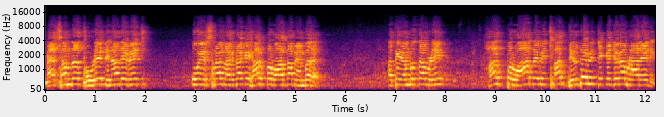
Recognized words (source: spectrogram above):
ਮੈਂ ਸਮਝਦਾ ਥੋੜੇ ਦਿਨਾਂ ਦੇ ਵਿੱਚ ਉਹ ਇਸ ਤਰ੍ਹਾਂ ਲੱਗਦਾ ਕਿ ਹਰ ਪਰਿਵਾਰ ਦਾ ਮੈਂਬਰ ਹੈ। ਅਤੇ ਅੰਮ੍ਰਿਤਾ ਵੜਿੰਗ ਹਰ ਪਰਿਵਾਰ ਦੇ ਵਿੱਚ, ਹਰ ਦਿਲ ਦੇ ਵਿੱਚ ਇੱਕ ਜਗ੍ਹਾ ਬਣਾ ਰਹੇ ਨੇ।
